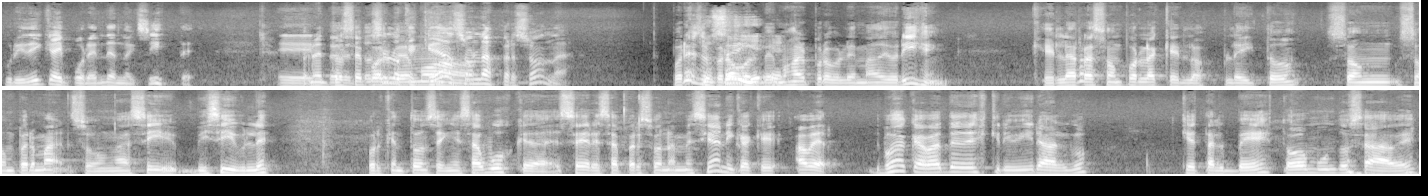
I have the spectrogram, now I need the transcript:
jurídica y por ende no existe. Eh, pero entonces, lo que quedan son las personas. Por eso, pero volvemos eh, al problema de origen, que es la razón por la que los pleitos son, son, son así visibles, porque entonces en esa búsqueda de ser esa persona mesiánica, que, a ver, vos acabas de describir algo que tal vez todo el mundo sabe,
